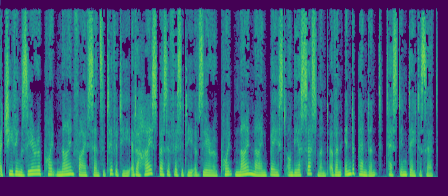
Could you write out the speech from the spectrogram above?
achieving 0.95 sensitivity at a high specificity of 0.99 based on the assessment of an independent testing dataset.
